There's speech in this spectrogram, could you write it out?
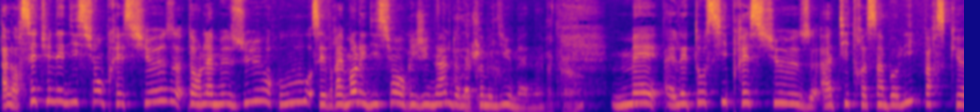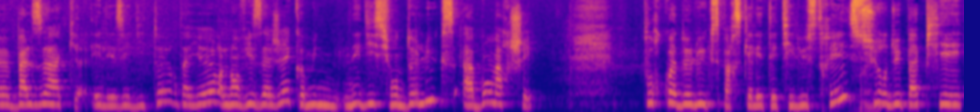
Alors c'est une édition précieuse dans la mesure où c'est vraiment l'édition originale de la comédie humaine. Mais elle est aussi précieuse à titre symbolique parce que Balzac et les éditeurs d'ailleurs l'envisageaient comme une édition de luxe à bon marché. Pourquoi de luxe? Parce qu'elle était illustrée sur du papier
